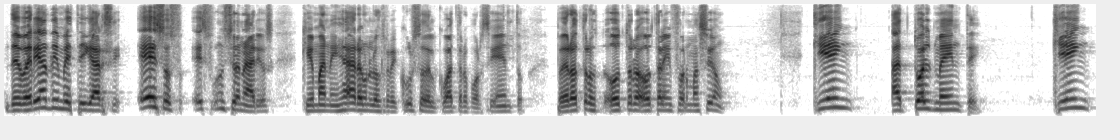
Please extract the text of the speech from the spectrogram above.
deberían de investigarse esos, esos funcionarios que manejaron los recursos del 4%. Pero otro, otro- otra información. ¿Quién actualmente, quién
